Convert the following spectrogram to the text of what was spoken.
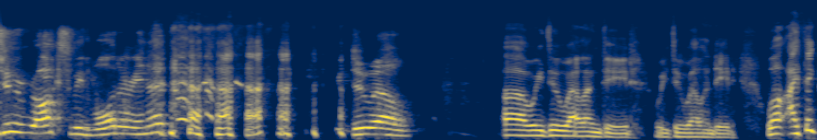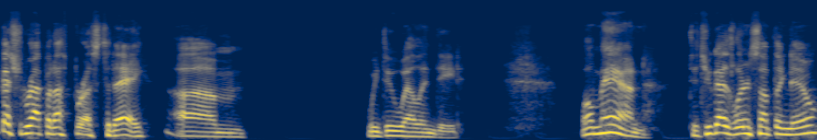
two rocks with water in it we do well Uh, we do well indeed. We do well indeed. Well, I think that should wrap it up for us today. Um, we do well indeed. Well, man, did you guys learn something new?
